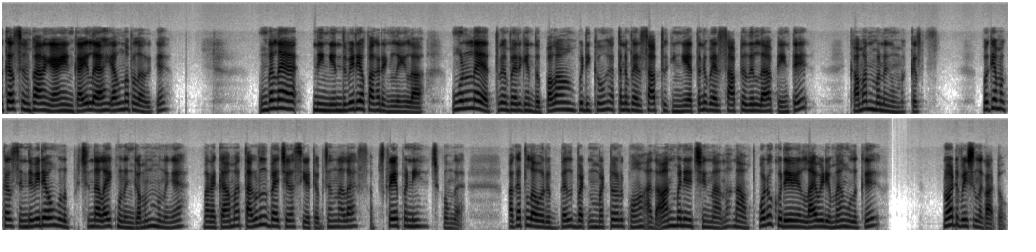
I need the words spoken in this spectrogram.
மக்கள்ஸ் இங்க பாருங்க என் கையில் இழந்த இருக்குது உங்களை நீங்கள் இந்த வீடியோ பார்க்குறீங்க இல்லைங்களா? உங்களில் எத்தனை பேருக்கு இந்த பழம் பிடிக்கும்? எத்தனை பேர் சாப்பிட்ருக்கீங்க எத்தனை பேர் சாப்பிட்டதில்லை அப்படின்ட்டு கமெண்ட் பண்ணுங்கள் மக்கள்ஸ் ஓகே மக்கள்ஸ் இந்த வீடியோ உங்களுக்கு பிடிச்சிருந்தா லைக் பண்ணுங்கள் கமெண்ட் பண்ணுங்கள் மறக்காமல் தகவல் பேச்சுவாசி யூடியூப் சேனலை சப்ஸ்கிரைப் பண்ணி வச்சுக்கோங்க. பக்கத்தில் ஒரு பெல் பட்டன் மட்டும் இருக்கும். அதை ஆன் பண்ணி வச்சிங்கன்னா நான் போடக்கூடிய எல்லா வீடியோமே உங்களுக்கு நோட்டிஃபிகேஷனில் காட்டும்.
